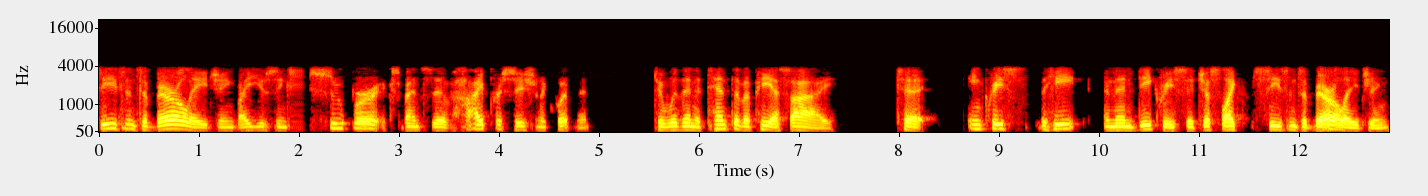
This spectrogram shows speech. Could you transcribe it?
seasons of barrel aging by using super expensive, high precision equipment to within a tenth of a psi to increase the heat and then decrease it, just like seasons of barrel aging.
